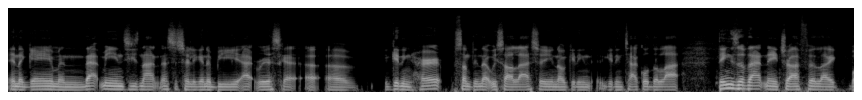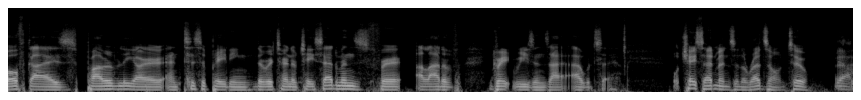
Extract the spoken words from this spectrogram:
in a game, and that means he's not necessarily going to be at risk at, uh, of getting hurt, something that we saw last year, you know, getting getting tackled a lot. Things of that nature, I feel like both guys probably are anticipating the return of Chase Edmonds for a lot of great reasons, I, I would say. Well, Chase Edmonds in the red zone too. Yeah.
